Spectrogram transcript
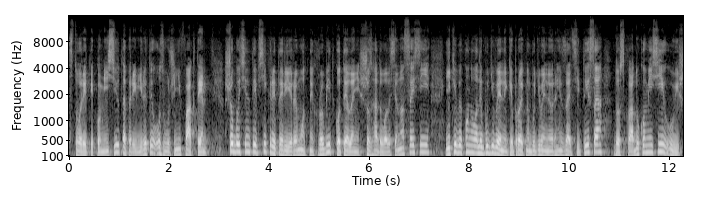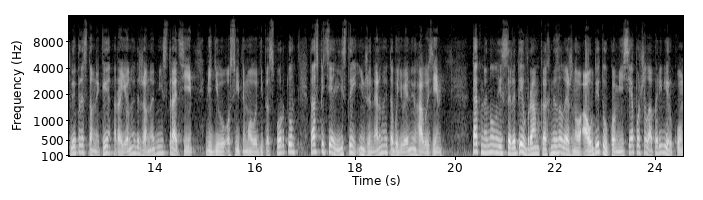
створити комісію та перевірити озвучені факти, щоб оцінити всі критерії ремонтних робіт котелень, що згадувалися на сесії, які виконували будівельники проектно-будівельної організації ТИСА. До складу комісії увійшли представники районної державної адміністрації, відділу освіти, молоді та спорту та спеціалісти інженерної та будівельної галузі. Так, минулої середи в рамках незалежного аудиту комісія почала перевірку,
